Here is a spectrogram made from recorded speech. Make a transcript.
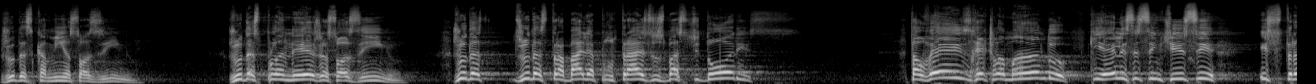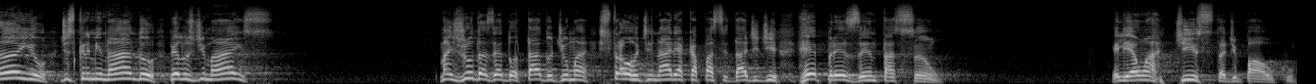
Judas caminha sozinho. Judas planeja sozinho. Judas, Judas trabalha por trás dos bastidores talvez reclamando que ele se sentisse estranho, discriminado pelos demais. Mas Judas é dotado de uma extraordinária capacidade de representação. Ele é um artista de palco.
